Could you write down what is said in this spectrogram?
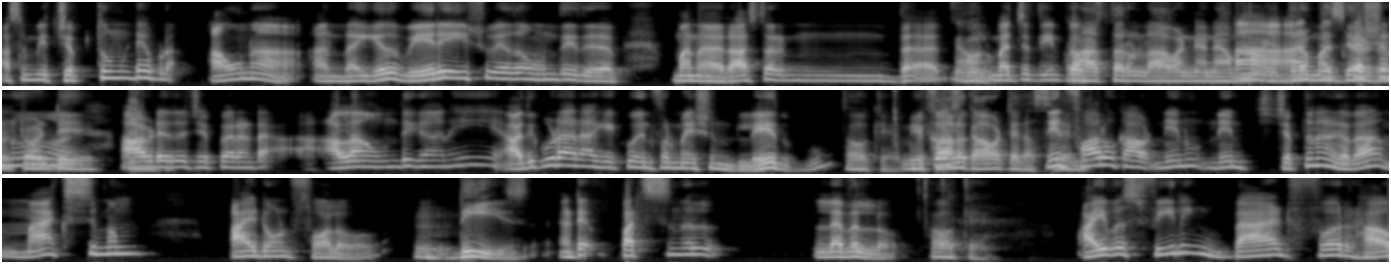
అసలు మీరు చెప్తుంటే ఇప్పుడు అవునా? అన్న ఏదో వేరే ఇష్యూ ఏదో ఉంది మన అవును. మధ్య దీంట్లో రాజ్ తరుణ్ లావణ్య అనే ఆ, అమ్మాయి ఆ ఇద్దరి మధ్య discussion అటువంటి ఆవిడేదో చెప్పారంటే. అలా ఉంది కానీ అది కూడా నాకు ఎక్కువ ఇన్ఫర్మేషన్ లేదు. ఓకే. ఫాలో కావట్లేదు నేను ఫాలో కావ నేను నేను చెప్తున్నాను కదా maximum I don't follow. These అంటే పర్సనల్ లెవెల్లో okay. Was feeling bad for how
